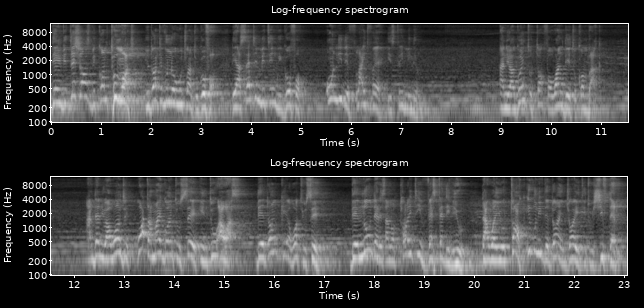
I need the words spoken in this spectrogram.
The invitations become too much. You don't even know which one to go for. There are certain meetings we go for. Only the flight fare is 3 million. And you are going to talk for one day to come back. And then you are wondering, what am I going to say in two hours? They don't care what you say. They know there is an authority invested in you. That when you talk, even if they don't enjoy it, it will shift them.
